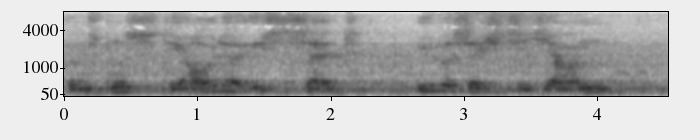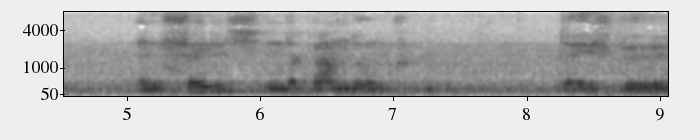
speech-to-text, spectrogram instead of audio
Fünftens, die Aula ist seit über 60 Jahren ein Fels in der Brandung der FPÖ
